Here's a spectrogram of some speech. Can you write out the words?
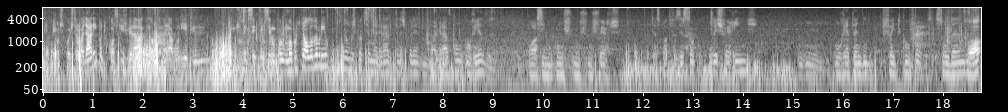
Que é para eles depois trabalharem para tu conseguires ver a água e eles também há algum dia que, que tem que ser, tem que ser um- uma portinhola de abril. Não, mas pode ser uma grade transparente, uma grade com, com rede, ou assim com uns, uns- uns ferros. Até se pode fazer só com três ferrinhos, um, retângulo feito com ferro, soldando. Pode,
